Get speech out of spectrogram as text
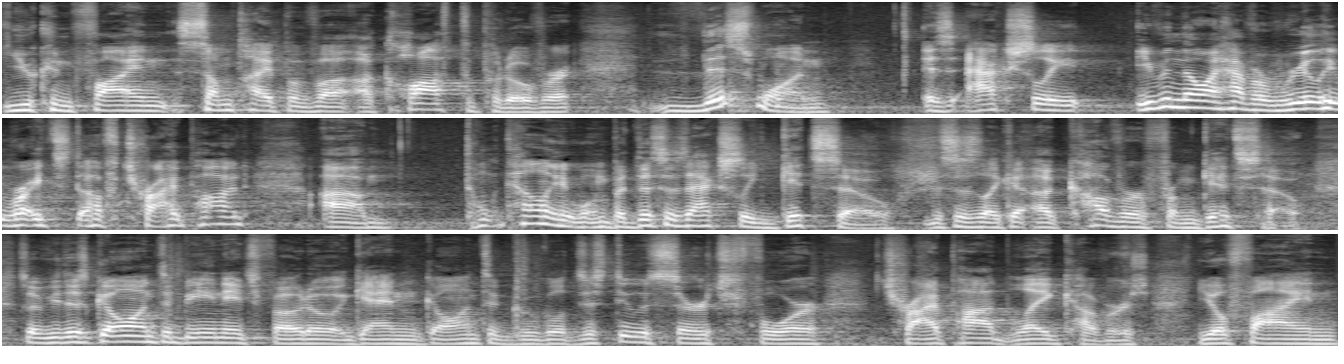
you can find some type of a, a cloth to put over it. This one is actually, even though I have a really right stuff tripod, um, don't tell anyone, but this is actually Gitzo. This is like a, a, cover from Gitzo. So if you just go onto B&H Photo, again, go onto Google, just do a search for tripod leg covers. You'll find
